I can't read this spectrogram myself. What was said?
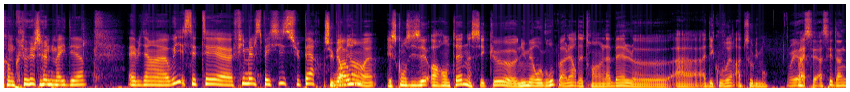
Conclusion, my dear. Eh bien, euh, oui, c'était euh, Female Spaces, super. Super bien, ouais. Et ce qu'on se disait hors antenne, c'est que euh, Numéro Group a l'air d'être un label euh, à, à découvrir absolument. Oui, Ouais. assez, assez dingue,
